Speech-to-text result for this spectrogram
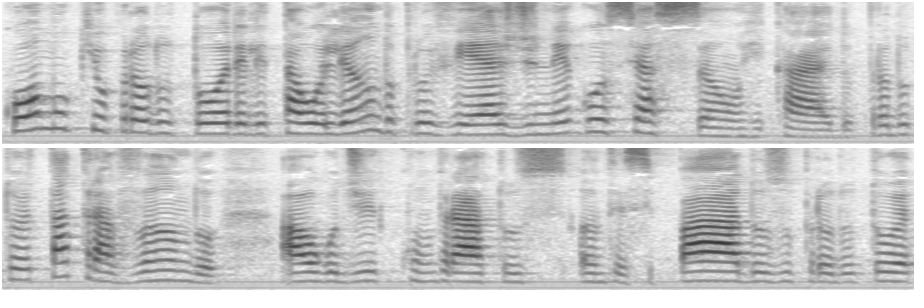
Como que o produtor ele está olhando para o viés de negociação, Ricardo? O produtor está travando algo de contratos antecipados? O produtor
